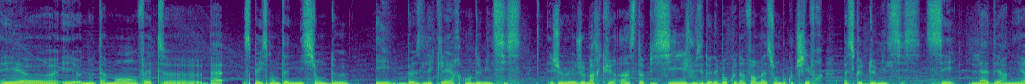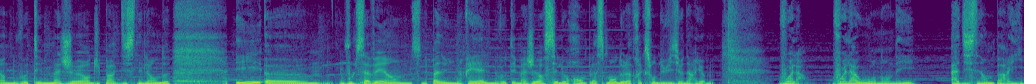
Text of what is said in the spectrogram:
et, notamment en fait bah, Space Mountain Mission 2 et Buzz l'éclair en 2006 je, marque un stop ici, je vous ai donné beaucoup d'informations, beaucoup de chiffres, parce que 2006, c'est la dernière nouveauté majeure du parc Disneyland. Et euh, vous le savez, hein, ce n'est pas une réelle nouveauté majeure, c'est le remplacement de l'attraction du Visionarium. Voilà, voilà où on en est. À Disneyland Paris,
